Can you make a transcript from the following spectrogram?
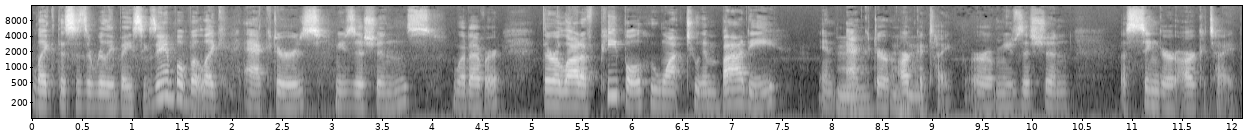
like this is a really base example but like actors musicians whatever there are a lot of people who want to embody an Mm, actor mhm. archetype or a musician a singer archetype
